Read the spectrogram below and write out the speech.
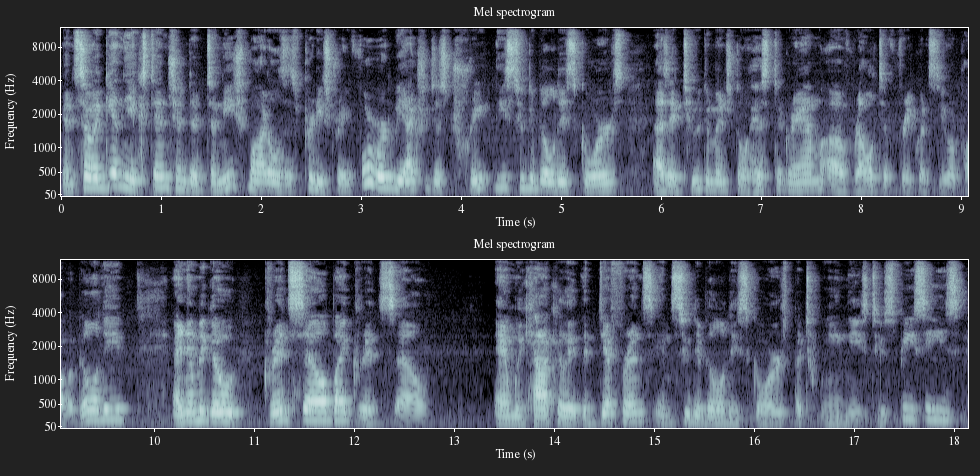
And so again, the extension to, to niche models is pretty straightforward. We actually just treat these suitability scores as a two-dimensional histogram of relative frequency or probability. And then we go grid cell by grid cell, and we calculate the difference in suitability scores between these two species.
